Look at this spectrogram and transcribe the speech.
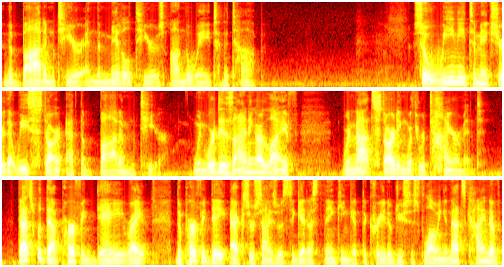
the bottom tier and the middle tiers on the way to the top. So we need to make sure that we start at the bottom tier. When we're designing our life, we're not starting with retirement. That's what that perfect day, right? The perfect day exercise was to get us thinking, get the creative juices flowing. And that's kind of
